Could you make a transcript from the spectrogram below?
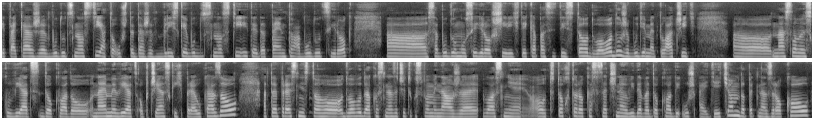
je taká, že v budúcnosti, a to už teda, že v blízkej budúcnosti, teda tento a budúci rok, e, sa budú musieť rozšíriť tie kapacity z toho dôvodu, že budeme tlačiť na Slovensku viac dokladov, najmä viac občianských preukazov. A to je presne z toho dôvodu, ako si na začiatku spomínal, že vlastne od tohto roka sa začínajú vydávať doklady už aj deťom do 15 rokov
